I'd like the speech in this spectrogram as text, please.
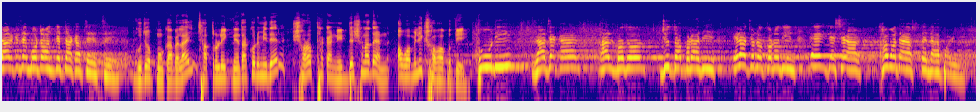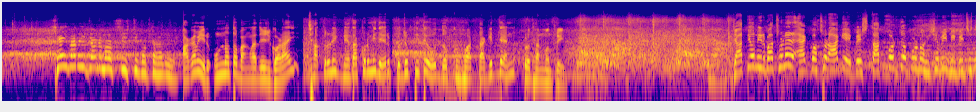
তার কাছে মোটা অঙ্কের টাকা চেয়েছে। গুজব মোকাবেলায় ছাত্রলীগ নেতাকর্মীদের সরব থাকার নির্দেশনা দেন আওয়ামী লীগ সভাপতি। খুনি রাজাকার আলবদর যুদ্ধাপরাধী এরা যেন কোনোদিন এই দেশে আর ক্ষমতায় আসতে না পারে। সেইভাবেই জনমত সৃষ্টি করতে হবে। আগামীর উন্নত বাংলাদেশ গড়ায় ছাত্রলীগ নেতাকর্মীদের প্রযুক্তিতেও দক্ষ হওয়ার তাগিদ দেন প্রধানমন্ত্রী। জাতীয় নির্বাচনের এক বছর আগে বেশ তাৎপর্যপূর্ণ হিসেবেই বিবেচিত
